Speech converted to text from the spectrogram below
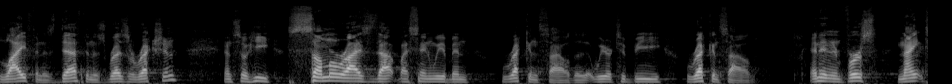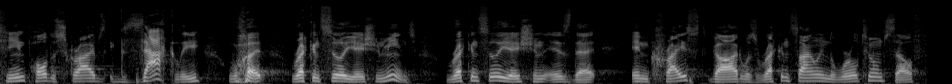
life and his death and his resurrection. And so he summarizes that by saying we have been reconciled, or that we are to be reconciled. And then in verse 19, Paul describes exactly what reconciliation means reconciliation is that in Christ, God was reconciling the world to himself,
